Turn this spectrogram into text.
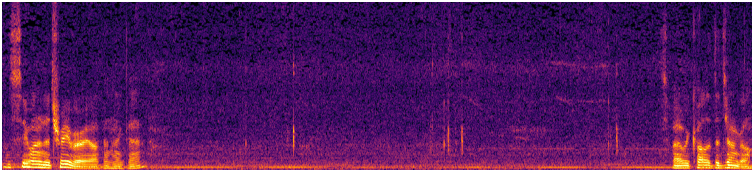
Don't see one in the tree very often like that. That's why we call it the jungle.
